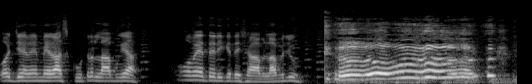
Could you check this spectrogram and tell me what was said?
ਉਹ ਜਿਵੇਂ ਮੇਰਾ ਸਕੂਟਰ ਲੱਭ ਗਿਆ ਉਵੇਂ ਤੇਰੀ ਕਿਤੇ ਛਾਪ ਲੱਭ ਜੂ।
